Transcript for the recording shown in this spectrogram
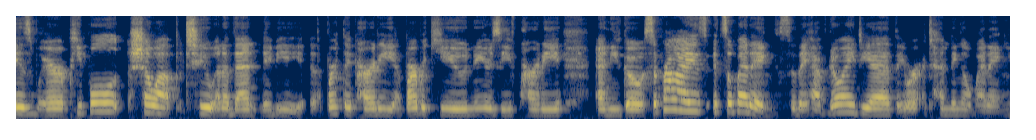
is where people show up to an event, maybe a birthday party, a barbecue, New Year's Eve party, and you go, surprise, it's a wedding. So they have no idea they were attending a wedding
